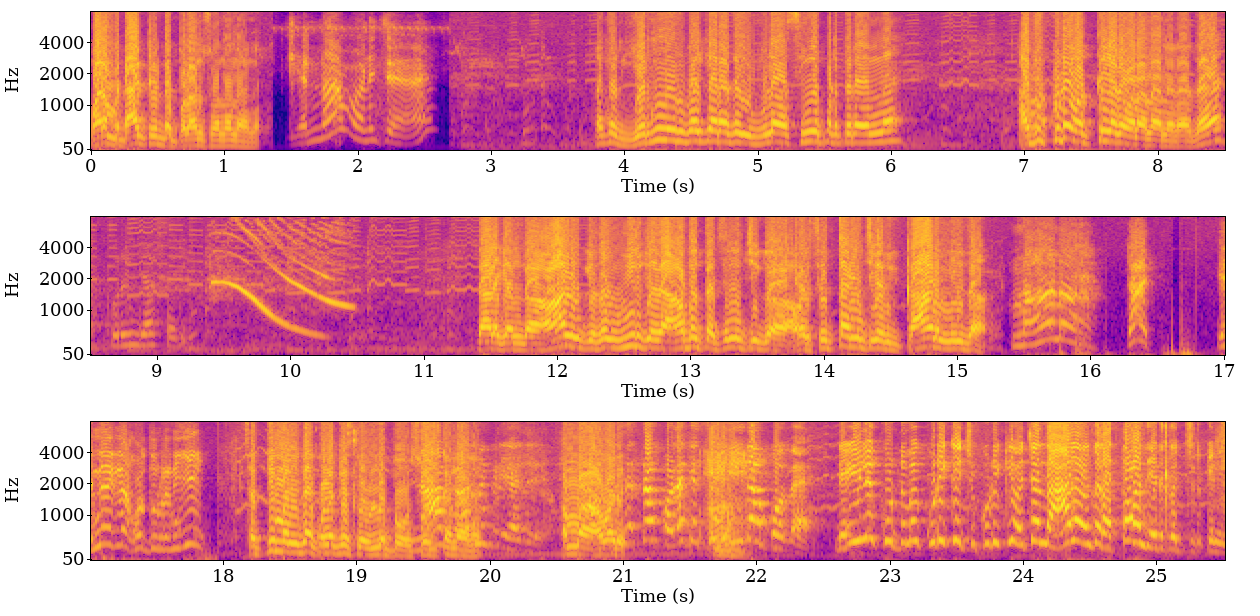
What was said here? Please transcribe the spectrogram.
வா நம்ம டாக்டர் கிட்ட போலான்னு சொன்னேன் நான். என்ன மனுஷன்? அதான் இருநூறு ரூபாய்க்கு அதை இவ்வளவு அசிங்கப்படுத்துறேன் என்ன? அது கூட வக்கில வேணாம் நான் ராதா? புரிஞ்சா சரி. நாளைக்கு அந்த ஆளுக்கு ஏதோ உயிருக்கு ஏதோ ஆபத்தாச்சுன்னு வச்சுக்கோ. அவர் செத்தான்னு வச்சுக்கோ அதுக்கு காரணம் நீதான். நானா? என்ன கொடுத்துற நீ? சத்தியமணி தான் கொலகேஸ்ல உள்ள போ சொல்லிட்டேன். ஆமா அவரு. போவ. டெய்லி கூட்டு போய் குடிக்க வச்சு குடிக்க வச்சு அந்த ஆளை வந்து ரத்த வாந்தி எடுக்க வச்சிருக்க நீ.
